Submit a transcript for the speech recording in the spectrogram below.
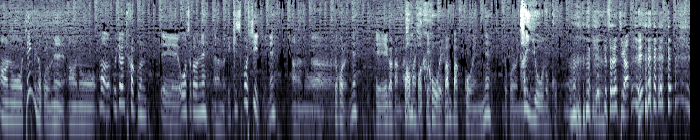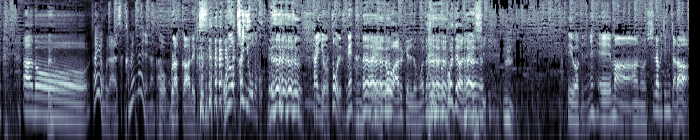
あのー天気の頃ね、あのーまあ、うちの近く、えー、大阪のね、あの、エキスポシーっていうね、あのーところにね、えー映画館がありまして、万博公園万博公園ね、ところに。太陽の子。それは違う。え？あのー、太陽の子じゃないですか仮面ライダーなんかそう、ブラックアレックス。俺は太陽の子。太陽の塔ですね。太陽の塔はあるけれども、太陽の子ではないし。うん。っていうわけでね、えー、まあ、あの、調べてみたら、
